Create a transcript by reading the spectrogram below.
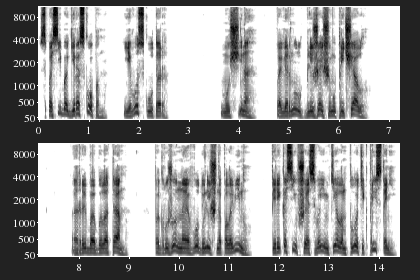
спасибо гироскопам, его скутер. Мужчина повернул к ближайшему причалу. Рыба была там, погруженная в воду лишь наполовину, перекосившая своим телом плотик пристани,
